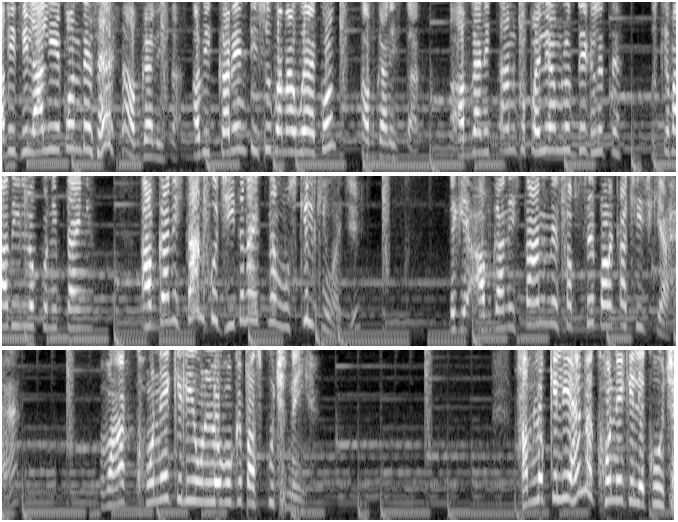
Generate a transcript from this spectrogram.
अभी फ़िलहाल ये कौन देश है? अफ़गानिस्तान। अभी करंट इशू बना हुआ है कौन? अफ़गानिस्तान। तो अफ़गानिस्तान को पहले हम लोग देख लेते हैं, उसके बाद इन लोग को निपटाएँगे। अफ़गानिस्तान को जीतना इतना मुश्किल क्यों है जी? देखिए, अफ़गानिस्तान में सबसे बड़का चीज़ क्या है? वहाँ खोने के लिए उन लोगों के पास कुछ नहीं है। हम लोग के लिए है ना खोने के लिए कुछ?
